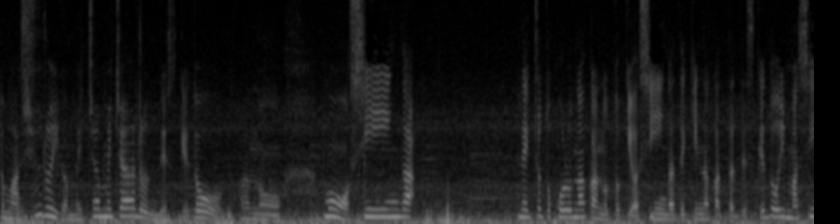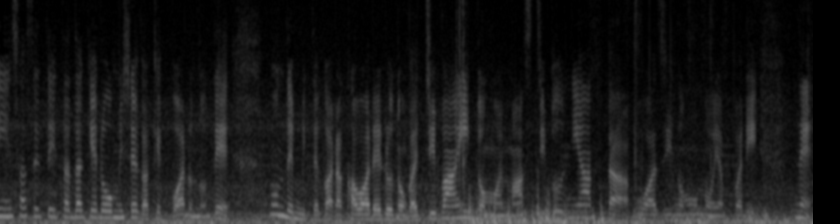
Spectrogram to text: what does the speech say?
とまあ、種類がめちゃめちゃあるんですけどあのもう試飲がね、ちょっとコロナ禍の時は試飲ができなかったですけど今試飲させていただけるお店が結構あるので飲んでみてから買われるのが一番いいと思います。自分に合ったお味のものをやっぱりね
